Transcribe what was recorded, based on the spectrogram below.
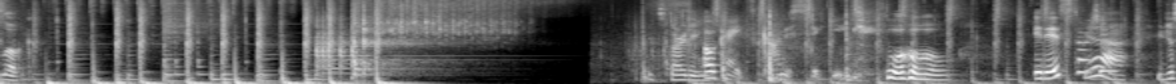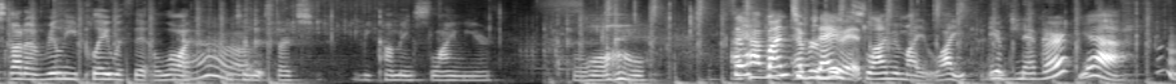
look. It's starting. Okay, it's kind of sticky. Whoa. It is starting. Yeah. You just gotta really play with it a lot Oh. until it starts becoming slimier. Whoa. So I haven't fun to ever play made with. slime in my life. You've never? Yeah. Hmm.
